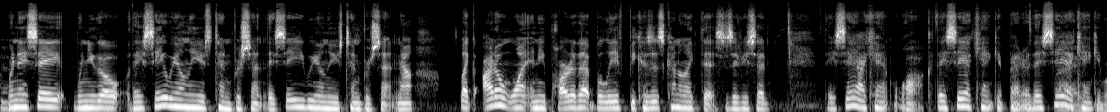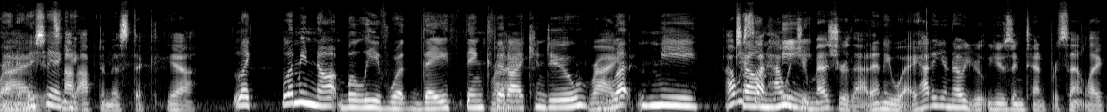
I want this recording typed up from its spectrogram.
When they say, when you go, they say we only use 10%, they say we only use 10%. Now, like, I don't want any part of that belief because it's kind of like this as if you said, they say I can't walk. They say I can't get better. They say I can't get better. They say it's I not can't. optimistic. Yeah. like, let me not believe what they think that I can do. Right. Let me I always tell thought, how would you measure that anyway? How do you know you're using 10%? Like,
